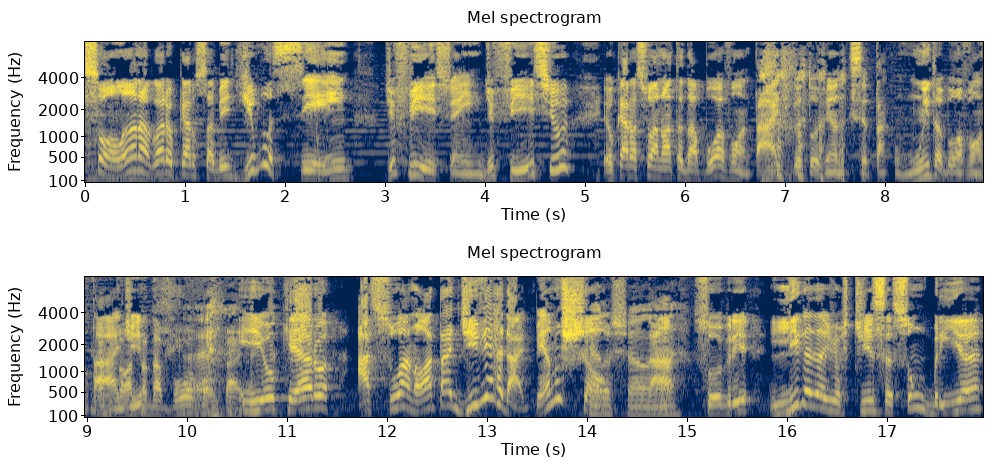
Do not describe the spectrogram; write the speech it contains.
Solano, agora eu quero saber de você, hein? Difícil, hein? Difícil. Eu quero a sua nota da boa vontade, que eu tô vendo que você tá com muita boa A vontade. nota da boa vontade. E eu quero a sua nota de verdade, pé no chão, Pé no chão, tá? né? Sobre Liga da Justiça Sombria,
